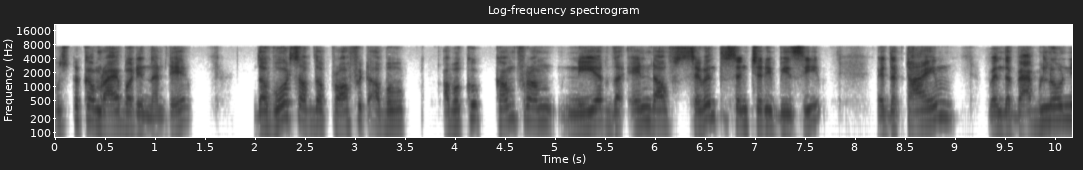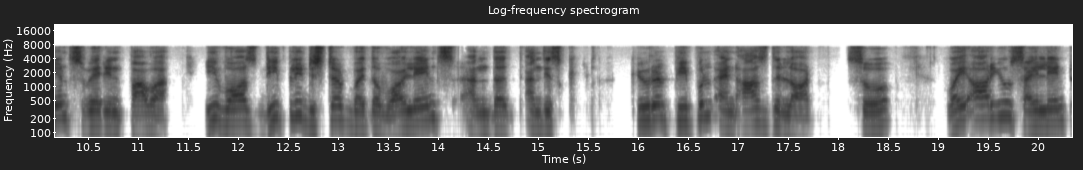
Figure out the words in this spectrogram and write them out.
పుస్తకం రాయబడిందంటే the words of the prophet Haba Habakkuk come from near the end of seventh century BC at the time when the Babylonians were in power. He was deeply disturb by the violence and the and this cruel people and ఆస్ the Lord so why are you silent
